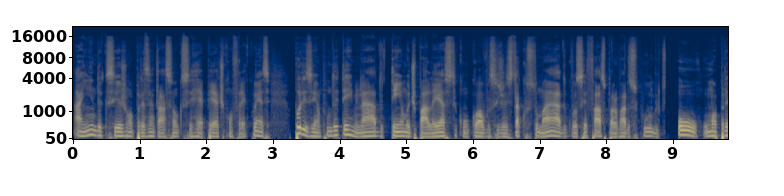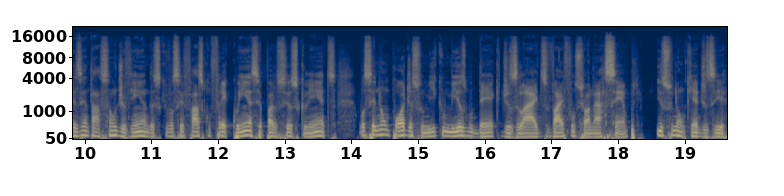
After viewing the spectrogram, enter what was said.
ainda que seja uma apresentação que se repete com frequência. Por exemplo, um determinado tema de palestra com o qual você já está acostumado, que você faz para vários públicos, ou uma apresentação de vendas que você faz com frequência para os seus clientes, você não pode assumir que o mesmo deck de slides vai funcionar sempre. Isso não quer dizer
